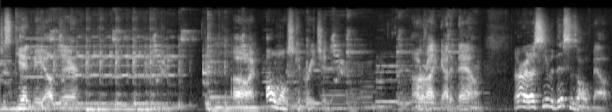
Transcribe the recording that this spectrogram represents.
Just get me up there. Oh, I almost can reach it. Alright, got it now. Alright, let's see what this is all about.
